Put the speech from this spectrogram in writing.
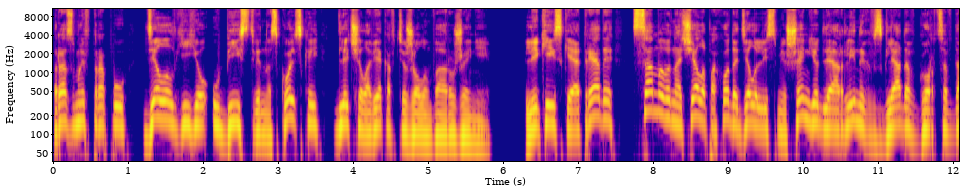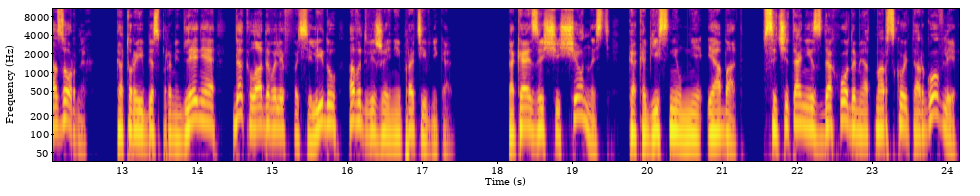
размыв тропу, делал ее убийственно скользкой для человека в тяжелом вооружении. Ликийские отряды с самого начала похода делались мишенью для орлиных взглядов горцев-дозорных, которые без промедления докладывали в Фасилиду о выдвижении противника. Такая защищенность, как объяснил мне и Аббат, в сочетании с доходами от морской торговли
